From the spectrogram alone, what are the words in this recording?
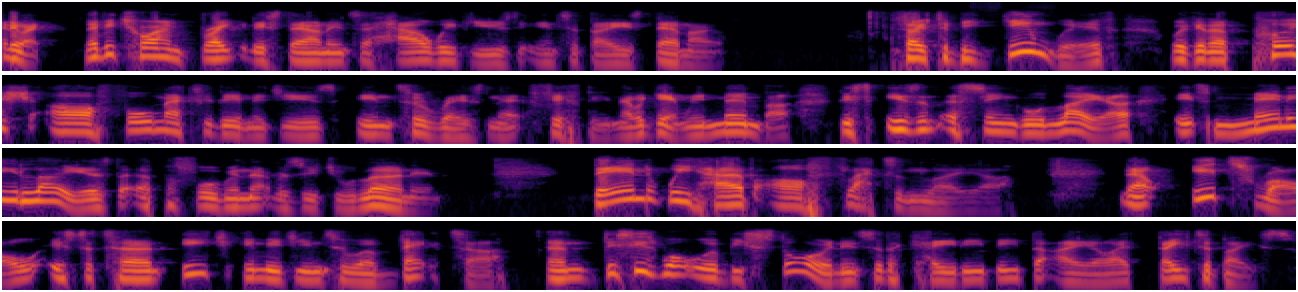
Anyway, let me try and break this down into how we've used it in today's demo. So to begin with, we're going to push our formatted images into ResNet 50. Now, again, remember, this isn't a single layer. It's many layers that are performing that residual learning. Then we have our flatten layer. Now, its role is to turn each image into a vector, and this is what we'll be storing into the KDB.AI database.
